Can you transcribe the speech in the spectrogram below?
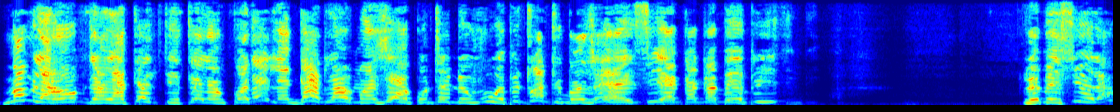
Même la robe dans laquelle tu étais on connaît les gars là mangeaient à côté de vous. Et puis toi, tu mangeais ici à Kakabé. Et puis, le monsieur là.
